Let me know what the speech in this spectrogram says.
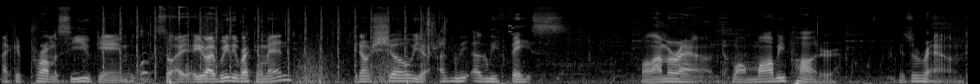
I could promise you, game. So I, you know, I really recommend you don't show your ugly, ugly face while I'm around, while Mobby Potter is around.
